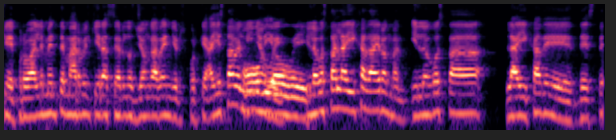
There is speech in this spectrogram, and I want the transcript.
que probablemente Marvel quiera hacer los Young Avengers, porque ahí estaba el niño, Obvio, güey. güey. Y luego está la hija de Iron Man, y luego está la hija de, de este,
